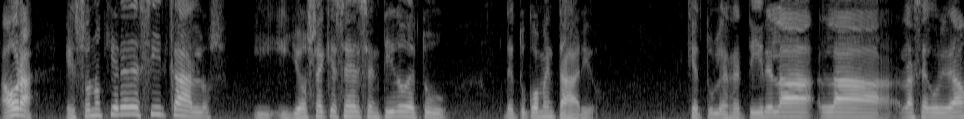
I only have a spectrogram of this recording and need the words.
Ahora, eso no quiere decir, Carlos, y, y yo sé que ese es el sentido de tu, de tu comentario, que tú le retires la, la, la seguridad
